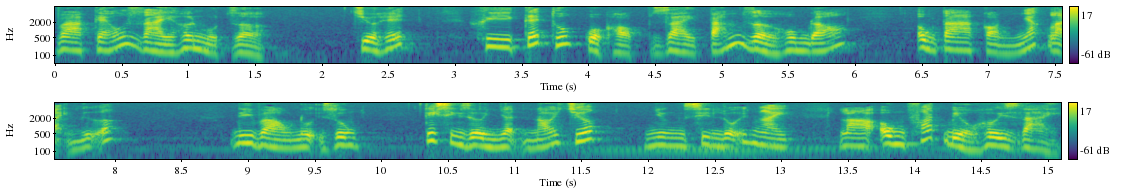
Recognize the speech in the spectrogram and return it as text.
và kéo dài hơn một giờ. Chưa hết, khi kết thúc cuộc họp dài 8 giờ hôm đó, ông ta còn nhắc lại nữa. Đi vào nội dung, Kissinger nhận nói trước nhưng xin lỗi ngay là ông phát biểu hơi dài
